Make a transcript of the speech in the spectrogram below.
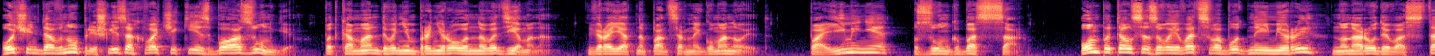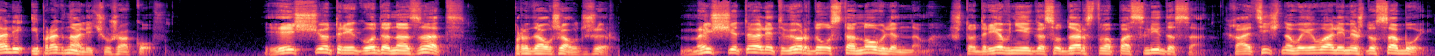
очень давно пришли захватчики из Боазунги под командованием бронированного демона, вероятно, панцирный гуманоид, по имени Зунг-Бассар. Он пытался завоевать свободные миры, но народы восстали и прогнали чужаков. «Еще три года назад», — продолжал Джир, — «мы считали твердо установленным, что древние государства Паслидоса хаотично воевали между собой,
